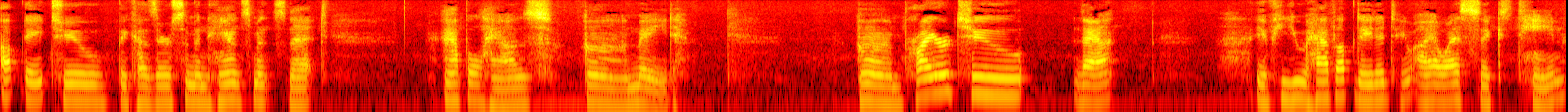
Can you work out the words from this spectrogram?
update to because there's some enhancements that Apple has uh, made. Um, prior to that, if you have updated to iOS 16,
